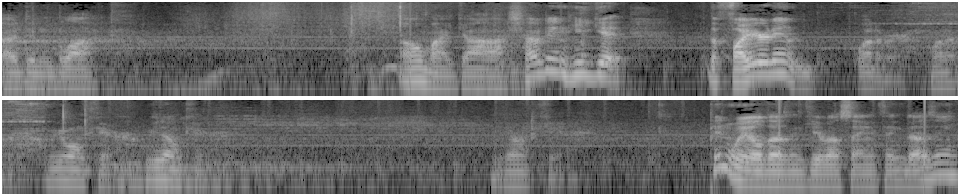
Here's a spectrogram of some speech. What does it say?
I didn't block. Oh my gosh. How didn't he get... The fire didn't... Whatever. Whatever. We won't care. We don't care. We don't care. Pinwheel doesn't give us anything, does he?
